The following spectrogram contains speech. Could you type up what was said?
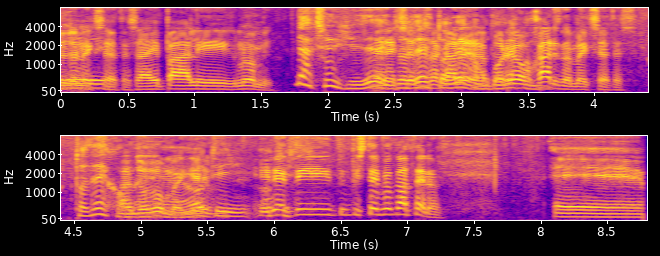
Δεν τον Ε, εξέθεσα. Είπα άλλη γνώμη. Εντάξει, όχι, Δεν δεν, το, εξέθεσα δέχομαι, το κανένα. δέχομαι. Το Μπορεί ο δέχομαι. Χάρης να με εξέθεσε. Το δέχομαι. Να το δούμε. ε, γιατί ότι- είναι ότι- τι, τι πιστεύει ο καθένας. Ε,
